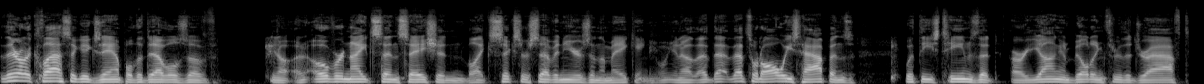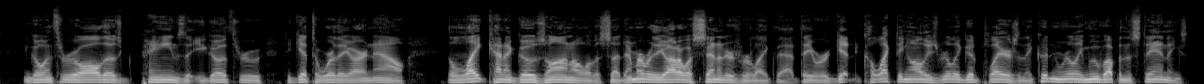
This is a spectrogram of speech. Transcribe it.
they're a classic example, the Devils, of you know an overnight sensation, like six or seven years in the making. You know that, that that's what always happens with these teams that are young and building through the draft and going through all those pains that you go through to get to where they are now. The light kind of goes on all of a sudden. I remember the Ottawa Senators were like that. They were getting collecting all these really good players, and they couldn't really move up in the standings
